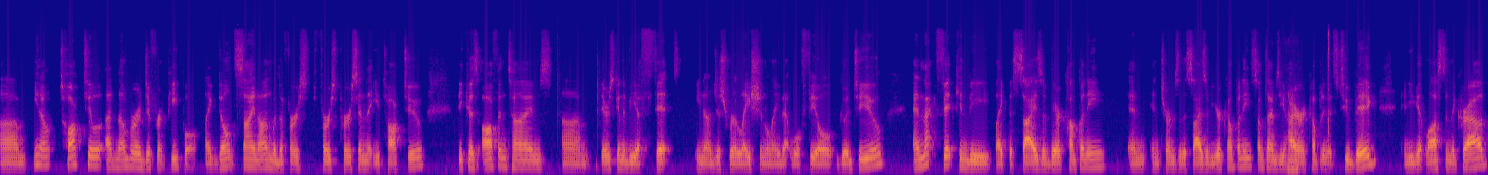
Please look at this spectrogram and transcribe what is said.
um, you know, talk to a number of different people. Like don't sign on with the first first person that you talk to, because oftentimes um, there's going to be a fit, you know, just relationally that will feel good to you, and that fit can be like the size of their company and in terms of the size of your company. Sometimes you hire a company that's too big and you get lost in the crowd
